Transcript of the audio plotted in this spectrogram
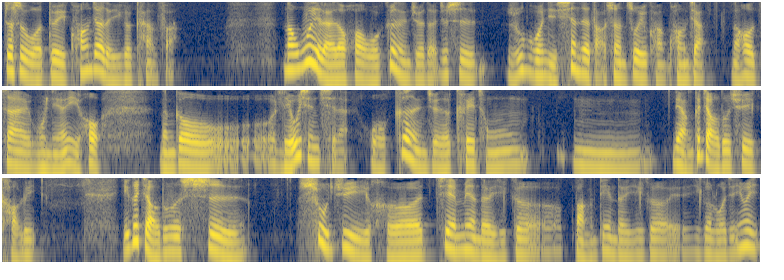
这是我对框架的一个看法。那未来的话，我个人觉得，就是如果你现在打算做一款框架，然后在五年以后能够流行起来，我个人觉得可以从嗯两个角度去考虑。一个角度是数据和界面的一个绑定的一个一个逻辑，因为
